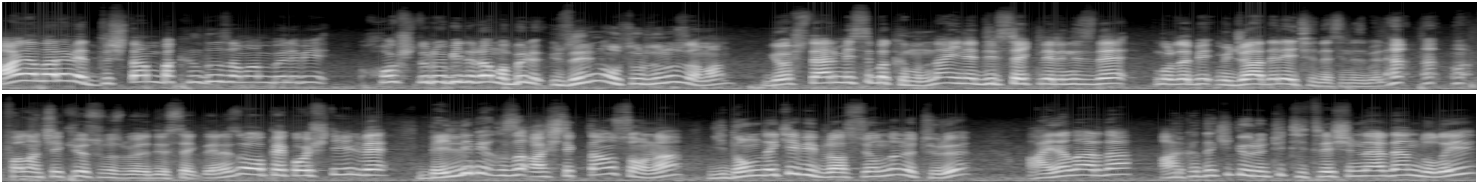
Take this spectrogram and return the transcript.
Aynalar evet dıştan bakıldığı zaman böyle bir hoş durabilir ama böyle üzerine oturduğunuz zaman göstermesi bakımından yine dirseklerinizde burada bir mücadele içindesiniz böyle falan çekiyorsunuz böyle dirseklerinizi. O pek hoş değil ve belli bir hızı aştıktan sonra gidondaki vibrasyondan ötürü aynalarda arkadaki görüntü titreşimlerden dolayı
